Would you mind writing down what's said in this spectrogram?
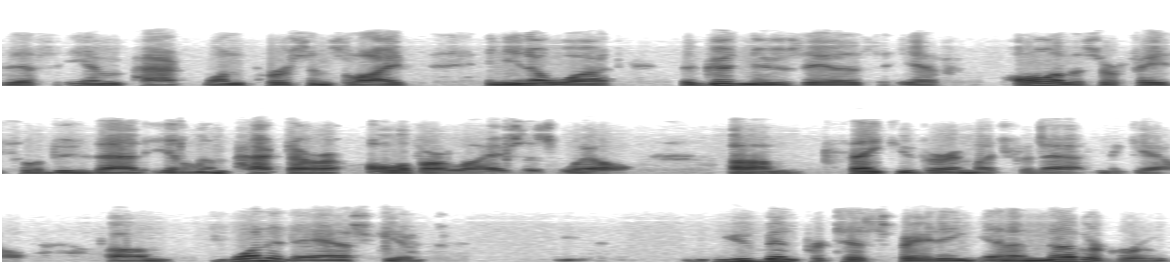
this impacts one person's life, and you know what? The good news is, if all of us are faithful to do that, it'll impact our all of our lives as well. Um, Thank you very much for that, Miguel. Um, wanted to ask you, you've been participating in another group,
